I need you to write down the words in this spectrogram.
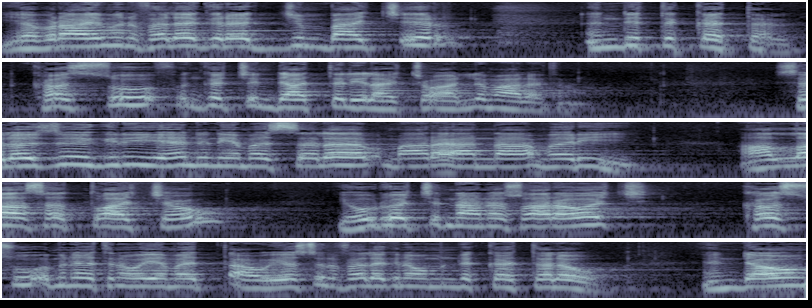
የእብራሂምን ፈለግ ረጅም ባጭር እንድትከተል ከሱ ፍንክች እንዳትል ይላቸዋል ማለት ነው። ስለዚህ እንግዲህ ይህንን የመሰለ ማርያና መሪ አላህ ሰጥቷቸው ይሁዶችና ነሷራዎች ከሱ እምነት ነው የመጣው የእሱን ፈለግ ነው የምንከተለው እንዳውም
